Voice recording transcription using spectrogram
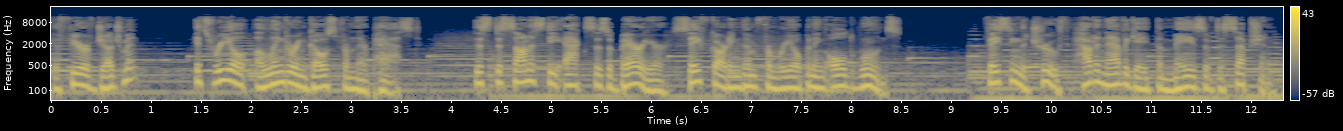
The fear of judgment? It's real, a lingering ghost from their past. This dishonesty acts as a barrier, safeguarding them from reopening old wounds. Facing the truth, how to navigate the maze of deception.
